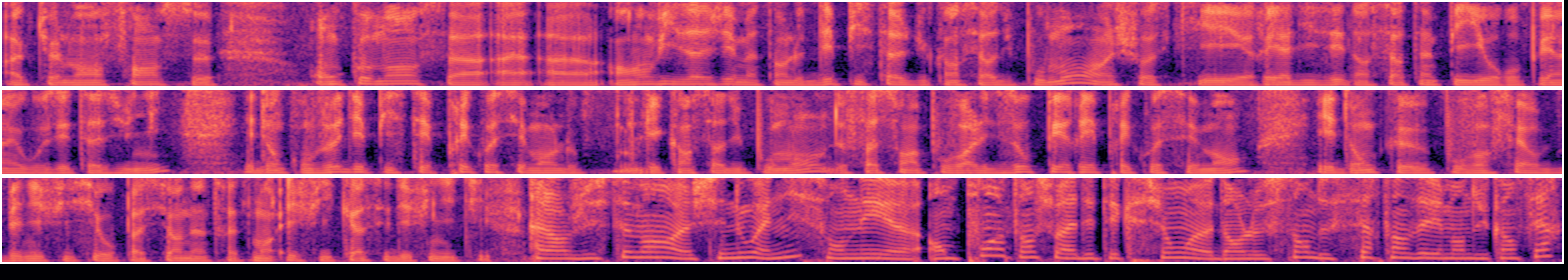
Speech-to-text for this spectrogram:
actuellement en France, euh, on commence à, à- à envisager maintenant le dépistage du cancer du poumon, hein, chose qui est réalisée dans certains pays européens et aux États-Unis. Et donc on veut dépister précocement le- les cancers du poumon de façon à pouvoir les opérer précocement et donc euh, pouvoir faire bénéficier aux patients d'un traitement efficace et définitif. Alors justement, euh, chez nous à Nice, on est euh, en pointe hein, sur la détection euh, dans le sang de certains éléments du cancer.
